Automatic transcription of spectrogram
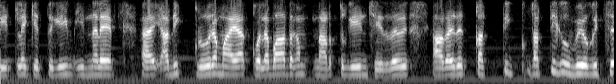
വീട്ടിലേക്ക് എത്തുകയും ഇന്നലെ അതിക്രൂരമായ കൊലപാതകം നടത്തുകയും ചെയ്തത്. അതായത് കത്തി കത്തി ഉപയോഗിച്ച്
